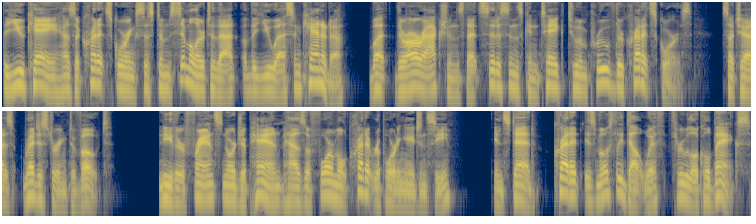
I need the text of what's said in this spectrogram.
The UK has a credit scoring system similar to that of the US and Canada, but there are actions that citizens can take to improve their credit scores, such as registering to vote. Neither France nor Japan has a formal credit reporting agency. Instead, credit is mostly dealt with through local banks,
